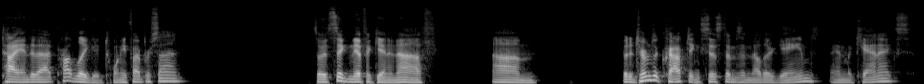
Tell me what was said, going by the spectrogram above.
tie into that, probably a good 25%. So it's significant enough. Um, but in terms of crafting systems and other games and mechanics,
